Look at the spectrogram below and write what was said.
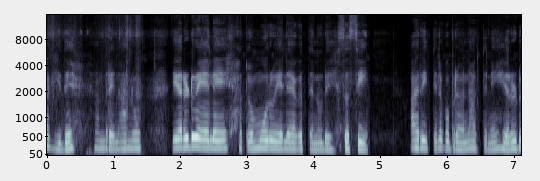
ಆಗಿದೆ. ಅಂದರೆ ನಾನು ಎರಡು ಎಲೆ ಅಥವಾ ಮೂರು ಎಲೆ ಆಗುತ್ತೆ ನೋಡಿ ಸಸಿ. ಆ ರೀತಿಯಲ್ಲಿ ಗೊಬ್ಬರವನ್ನು ಹಾಕ್ತೇನೆ. ಎರಡು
